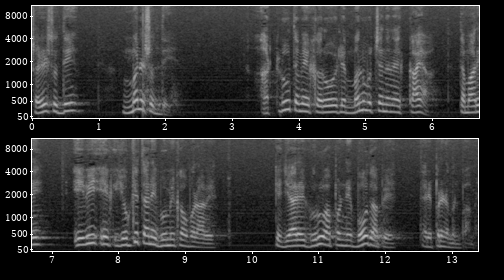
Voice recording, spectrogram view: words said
શરીર શુદ્ધિ, મન શુદ્ધિ. આટલું તમે કરો એટલે મન વચન અને કાયા તમારી એવી એક યોગ્યતાની ભૂમિકા ઉપર આવે કે જ્યારે ગુરુ આપણને બોધ આપે, ત્યારે પરિણમન પામે.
